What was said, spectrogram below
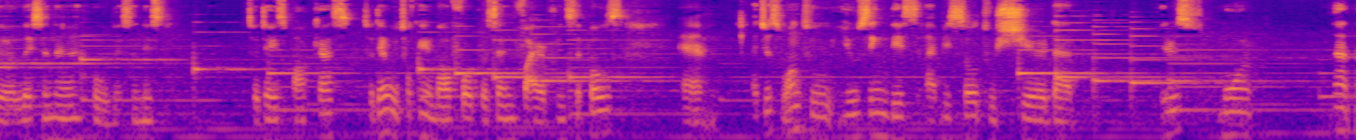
the listener who listens to today's podcast. Today we're talking about 4% FIRE principles and I just want to using this episode to share that there's more not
